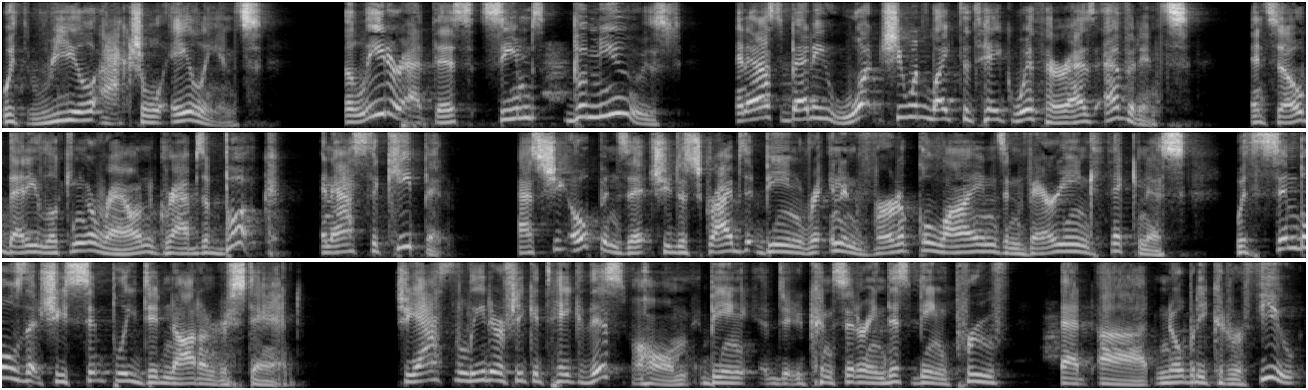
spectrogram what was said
with real, actual aliens. The leader at this seems bemused and asks Betty what she would like to take with her as evidence. And so Betty, looking around, grabs a book and asks to keep it. As she opens it, she describes it being written in vertical lines and varying thickness with symbols that she simply did not understand. She asked the leader if she could take this home, being considering this being proof that uh, nobody could refute.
